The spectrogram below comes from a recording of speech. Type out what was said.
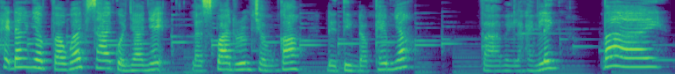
hãy đăng nhập vào website của nhà nhện là spiderroom.com để tìm đọc thêm nhé. Và mình là Khánh Linh. Bye!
